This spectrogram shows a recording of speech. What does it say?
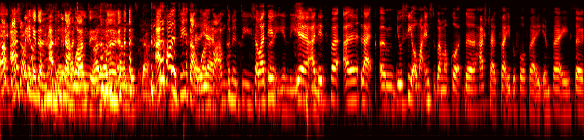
I'll I catch up. figured that. I figured I that one. I love I missed that. I can't do that Uh, one, yeah. but I'm gonna do. So the I did, 30 in the yeah, I did. For, I, like, um, you'll see it on my Instagram. I've got the hashtag thirty before thirty in thirty. So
